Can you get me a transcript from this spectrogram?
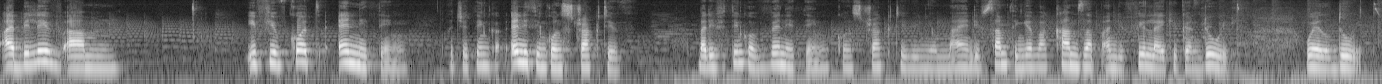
I believe um, if you've got anything that you think, anything constructive, but if you think of anything constructive in your mind, if something ever comes up and you feel like you can do it, well, do it.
